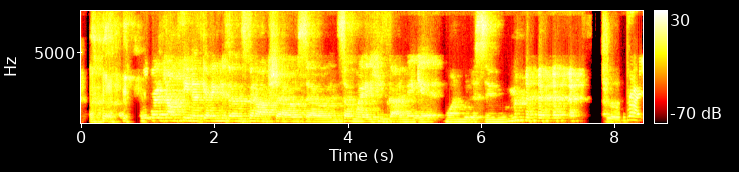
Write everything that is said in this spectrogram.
John Cena's getting his own spin-off show, so in some way he's got to make it. One would assume. Sure. Right.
